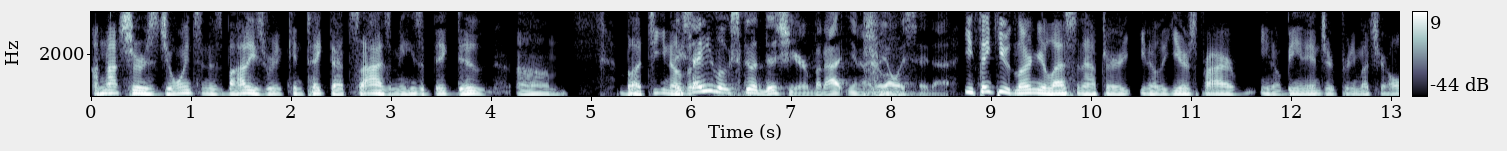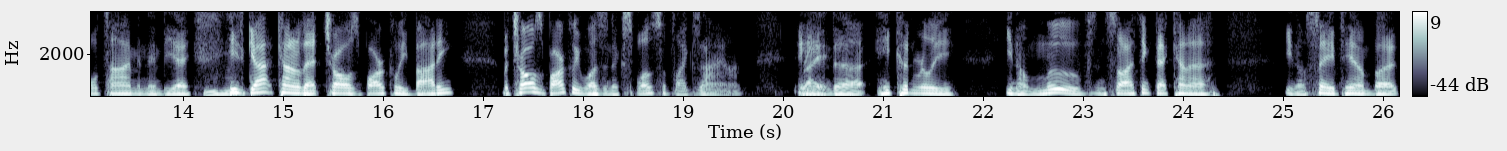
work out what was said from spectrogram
I'm not sure his joints and his bodies really can take that size. I mean, he's a big dude. Um, but you know, They say he looks good this year, but I, you know, they always say that. you think you'd learn your lesson after you know the years prior, you know, being injured pretty much your whole time in the NBA. Mm-hmm. He's got kind of that Charles Barkley body, but Charles Barkley wasn't explosive like Zion, Right. and uh, he couldn't really, you know, move. And so I think that kind of, you know, saved him. But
